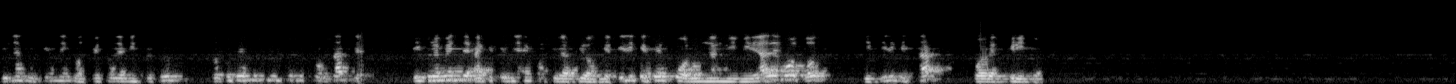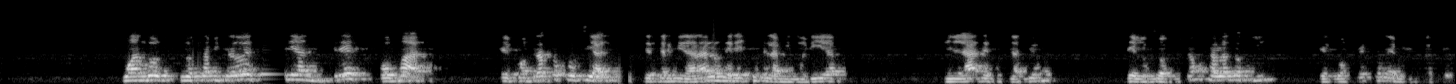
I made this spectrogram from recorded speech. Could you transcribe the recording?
de una sesión de consejo de administración. Entonces, eso es un punto importante. Simplemente hay que tener en consideración que tiene que ser por unanimidad de votos y tiene que estar por escrito. Cuando los administradores sean tres o más, el contrato social determinará los derechos de la minoría en la designación de los otros. Estamos hablando aquí del concepto de administración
